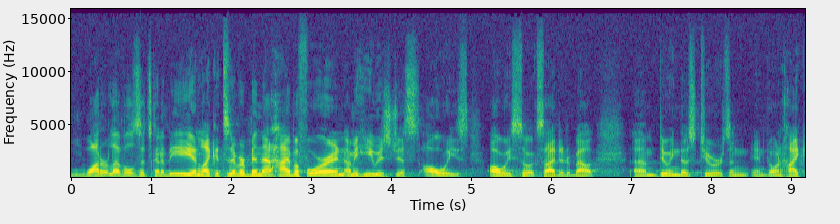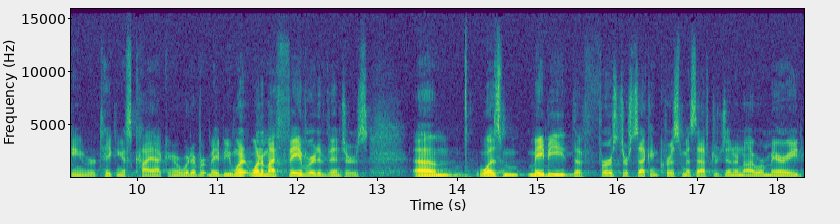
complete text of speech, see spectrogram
water levels it's going to be and like it's never been that high before and i mean he was just always always so excited about um, doing those tours and, and going hiking or taking us kayaking or whatever it may be one, one of my favorite adventures um, was maybe the first or second Christmas after Jen and I were married.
